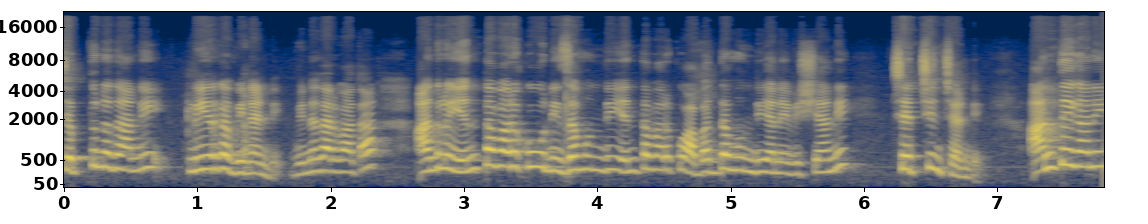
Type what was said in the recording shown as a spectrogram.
చెప్తున్న దాన్ని క్లియర్గా వినండి. విన్న తర్వాత అందులో ఎంతవరకు నిజం ఉంది ఎంతవరకు అబద్ధం ఉంది అనే విషయాన్ని చర్చించండి. అంతేగాని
